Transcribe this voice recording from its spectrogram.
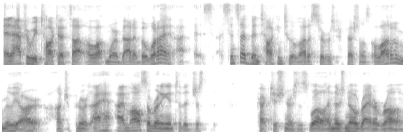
and after we talked, I thought a lot more about it. But what I, I, since I've been talking to a lot of service professionals, a lot of them really are entrepreneurs. I, I'm also running into the just practitioners as well, and there's no right or wrong.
